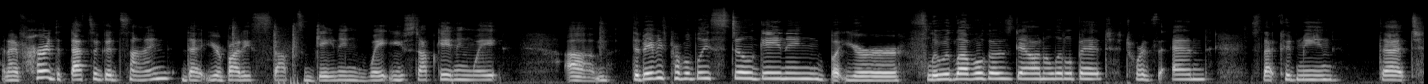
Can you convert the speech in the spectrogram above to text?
and I've heard that that's a good sign that your body stops gaining weight. You stop gaining weight. Um, the baby's probably still gaining, but your fluid level goes down a little bit towards the end, so that could mean that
